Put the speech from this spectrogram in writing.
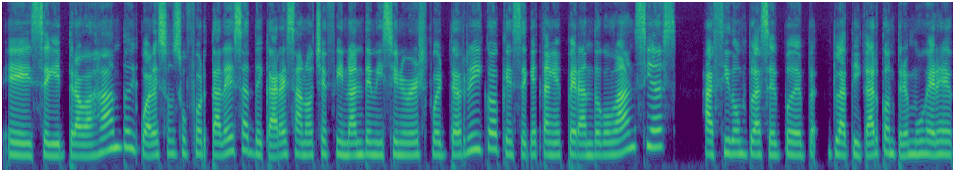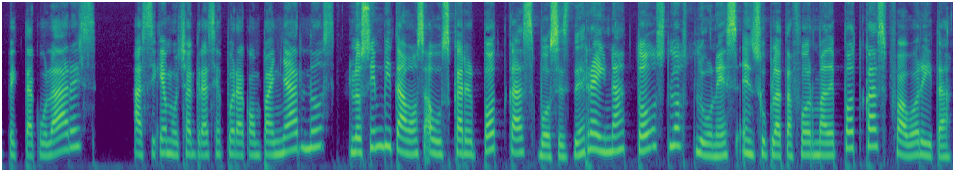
eh, seguir trabajando y cuáles son sus fortalezas de cara a esa noche final de Miss Universe Puerto Rico, que sé que están esperando con ansias. Ha sido un placer poder platicar con tres mujeres espectaculares. Así que muchas gracias por acompañarnos. Los invitamos a buscar el podcast Voces de Reina todos los lunes en su plataforma de podcast favorita.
